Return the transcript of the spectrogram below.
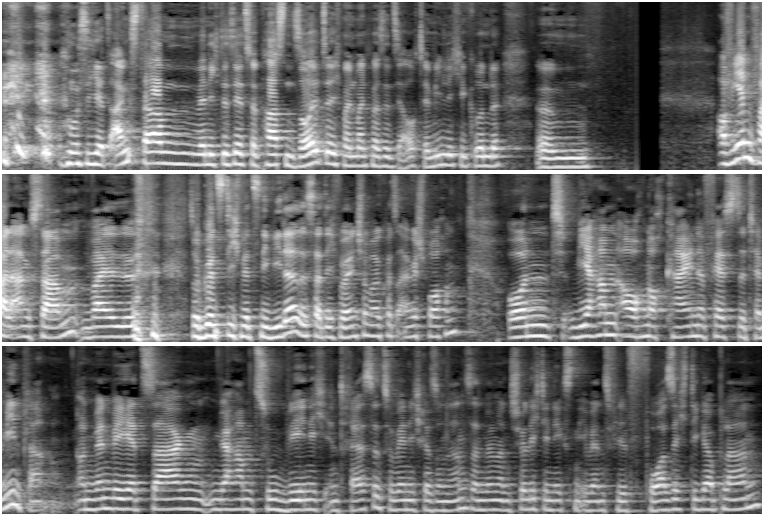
muss ich jetzt Angst haben, wenn ich das jetzt verpassen sollte? Ich meine, manchmal sind es ja auch terminliche Gründe. Ähm, auf jeden Fall Angst haben, weil so günstig wird's nie wieder. Das hatte ich vorhin schon mal kurz angesprochen. Und wir haben auch noch keine feste Terminplanung. Und wenn wir jetzt sagen, wir haben zu wenig Interesse, zu wenig Resonanz, dann werden wir natürlich die nächsten Events viel vorsichtiger planen.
